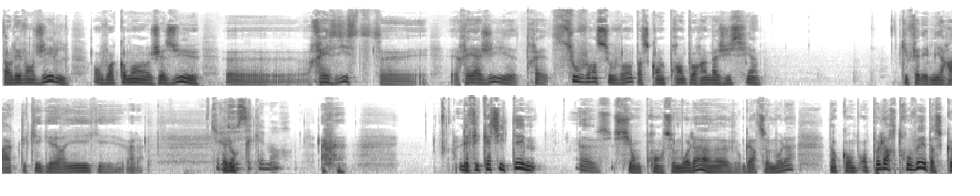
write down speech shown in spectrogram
dans l'Évangile, on voit comment Jésus euh, résiste, et réagit très souvent, souvent, parce qu'on le prend pour un magicien qui fait des miracles, qui guérit, qui voilà. Qui ressuscite les morts. L'efficacité, euh, si on prend ce mot-là, euh, on garde ce mot-là, donc on, peut la retrouver parce que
